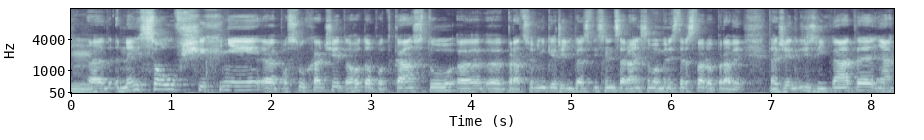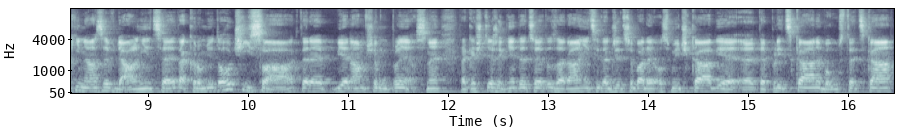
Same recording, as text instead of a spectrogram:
hmm. Eh, nejsou všichni eh, posluchači tohoto podcastu eh, pracovníky ředitelství silnic a dálnic nebo ministerstva dopravy, takže když říkáte nějaký název dálnice, tak kromě toho čísla, které je nám všem úplně jasné, tak ještě řekněte, co je to za dálnici, takže třeba D8 je Teplická nebo Ústecká,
